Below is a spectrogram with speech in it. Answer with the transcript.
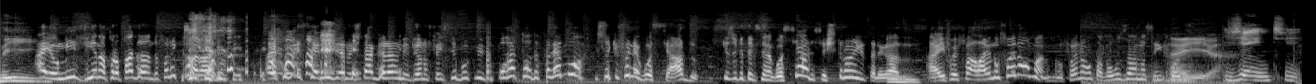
Ih. Aí eu me vi na propaganda, eu falei, caralho. aí comecei a me ver no Instagram, me ver no Facebook, me ver porra toda. Eu falei, amor, isso aqui foi negociado? Que isso aqui tem que ser negociado? Isso é estranho, tá ligado? Uhum. Aí foi falar e não foi não, mano. Não foi não, tava usando assim, foi. Aí, ó. Gente,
